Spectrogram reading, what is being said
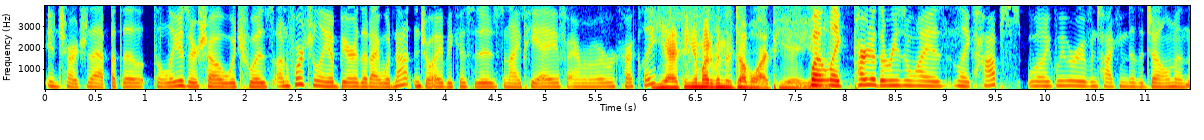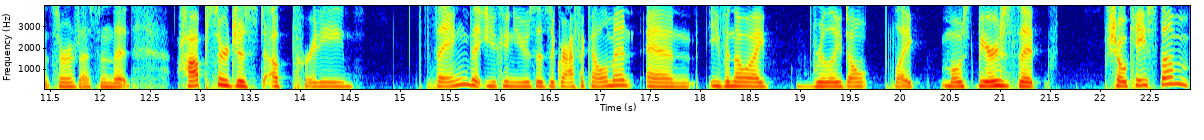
in charge of that. But the the laser show, which was unfortunately a beer that I would not enjoy because it is an IPA, if I remember correctly. yeah, I think it might have been their double IPA. yeah. But like part of the reason why is like hops. Well, like we were even talking to the gentleman that served us, and that hops are just a pretty thing that you can use as a graphic element. And even though I really don't like most beers that showcase them,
